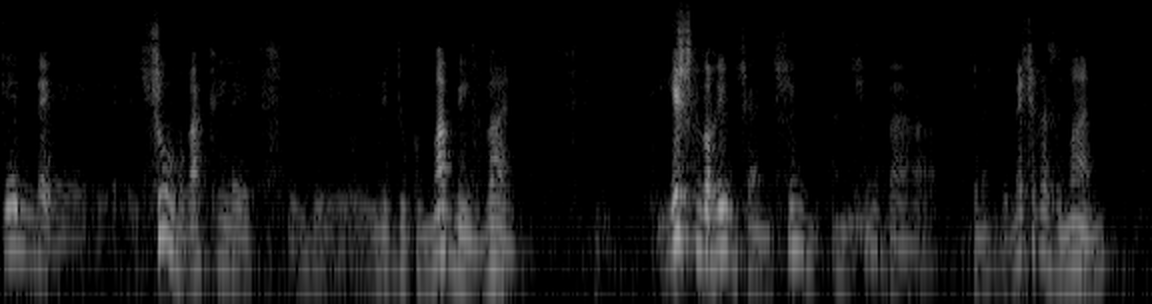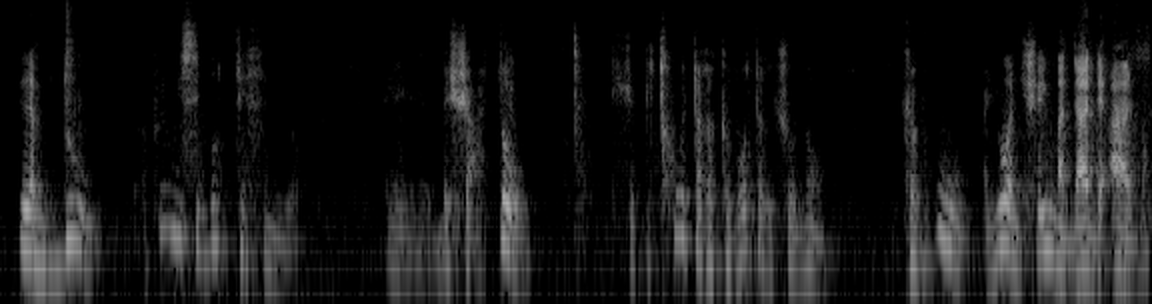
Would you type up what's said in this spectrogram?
כן? שוב, רק ל, ל, לדוגמה בלבד. יש דברים שאנשים, אנשים ב, זאת אומרת, במשך הזמן למדו, אפילו מסיבות טכניות, אה, בשעתו, כשפיתחו את הרכבות הראשונות, קבעו, היו אנשי מדע דאז,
